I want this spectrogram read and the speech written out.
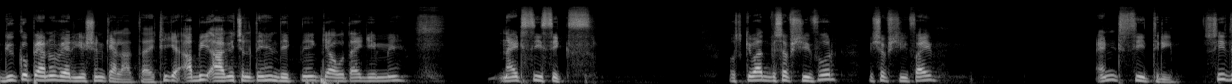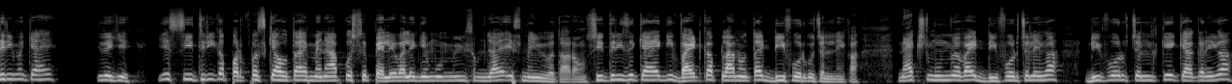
ग्यूको पियानो वेरिएशन कहलाता है, ठीक है? अभी आगे चलते हैं, देखते हैं क्या होता है गेम में। Knight C six. उसके बाद bishop C four bishop C five and C three. C three में क्या है? कि देखिए, ये सी थ्री का पर्पस क्या होता है? मैंने आपको इससे पहले वाले गेमों में भी समझाया, इसमें भी बता रहा हूँ। सी थ्री से क्या है कि वाइट का प्लान होता है डी फोर को चलने का। नेक्स्ट मूव में वाइट डी फोर चलेगा। डी फोर चल के क्या करेगा?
